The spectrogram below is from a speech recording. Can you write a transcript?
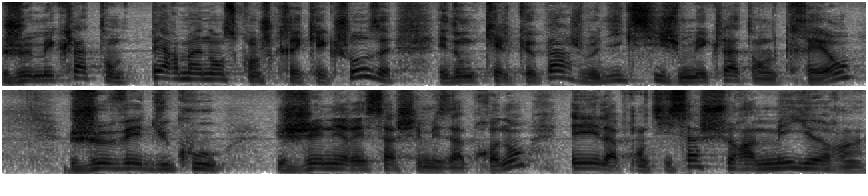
Je m'éclate en permanence quand je crée quelque chose. Et donc, quelque part, je me dis que si je m'éclate en le créant, je vais du coup générer ça chez mes apprenants et l'apprentissage sera meilleur.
